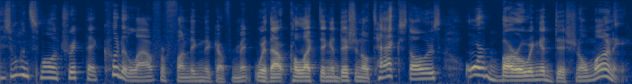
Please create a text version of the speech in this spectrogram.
There's one small trick that could allow for funding the government without collecting additional tax dollars or borrowing additional money.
